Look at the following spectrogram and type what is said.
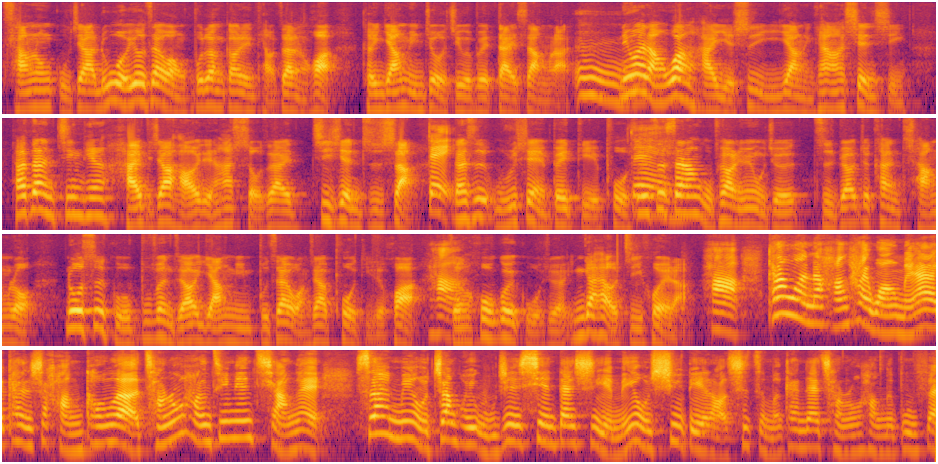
长荣股价如果又再往波段高点挑战的话，可能阳明就有机会被带上来。嗯，另外档万海也是一样，你看它现行。它但今天还比较好一点，它守在季线之上，对，但是五日线也被跌破，所以这三张股票里面，我觉得指标就看长荣。弱势股部分，只要阳明不再往下破底的话，可能货柜股我觉得应该还有机会啦。好看完了航海王，我们要来看的是航空了。长荣航今天强哎，虽然没有站回五日线，但是也没有续跌。老师怎么看待长荣航的部分？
